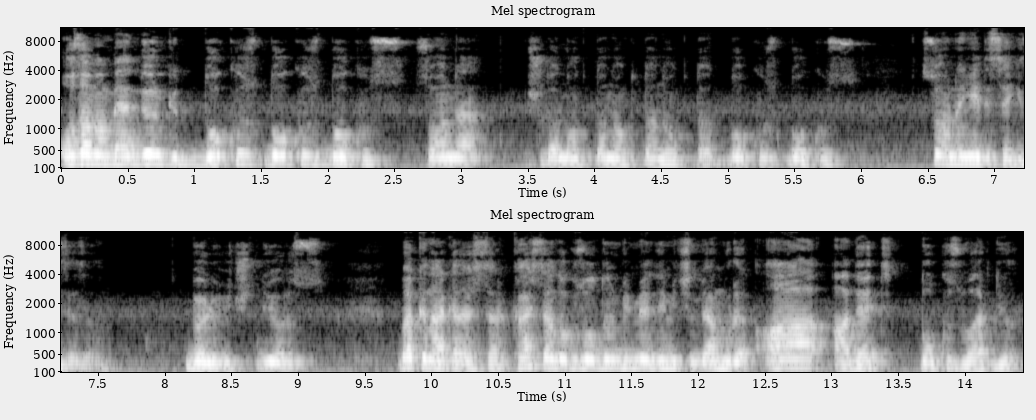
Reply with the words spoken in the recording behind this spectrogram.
O zaman ben diyorum ki 9 9 9 sonra şurada nokta nokta nokta 9 9 sonra 7 8 yazalım. Bölü 3 diyoruz. Bakın arkadaşlar kaç tane 9 olduğunu bilmediğim için ben buraya A adet 9 var diyorum.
